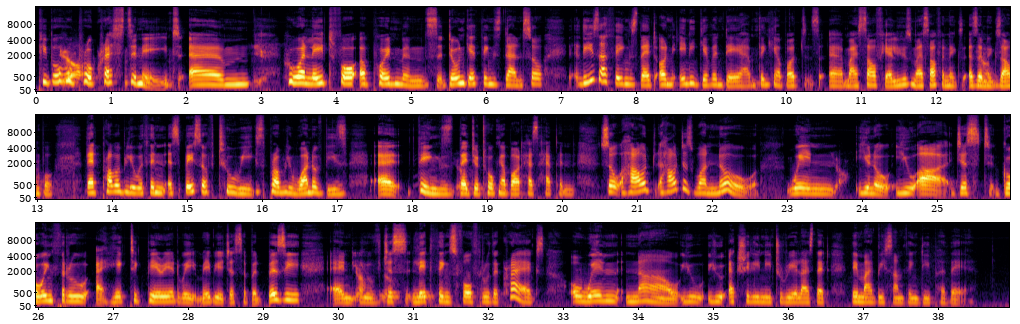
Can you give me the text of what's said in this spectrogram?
People yeah. who procrastinate. Um, yeah who are late for appointments, don't get things done. So these are things that on any given day, I'm thinking about uh, myself here. I'll use myself an ex- as yeah. an example. That probably within a space of two weeks, probably one of these uh, things yeah. that you're talking about has happened. So how how does one know? When yeah. you know you are just going through a hectic period where maybe you're just a bit busy and yeah. you've yeah. just let things fall through the cracks or when now you you actually need to realize that there might be something deeper there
